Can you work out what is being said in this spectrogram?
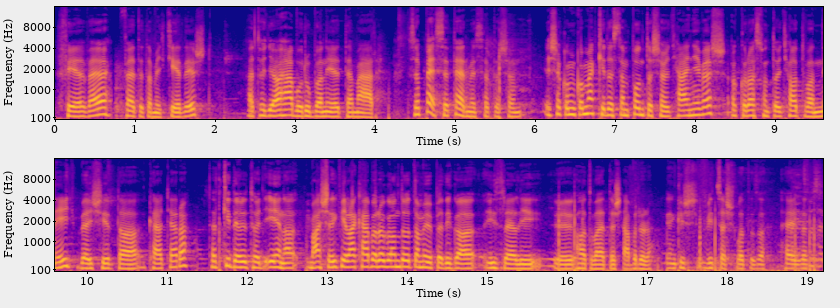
félve, feltettem egy kérdést, hát hogy a háborúban élte már. Szóval persze, természetesen. És akkor, amikor megkérdeztem pontosan, hogy hány éves, akkor azt mondta, hogy 64, be is írta a kártyára. Tehát kiderült, hogy én a második világháborúra gondoltam, ő pedig az izraeli 67-es háborúra. Ilyen kis vicces volt ez a helyzet.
